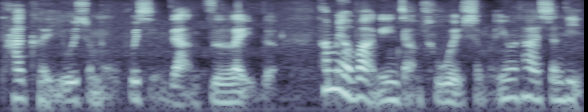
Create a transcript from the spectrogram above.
他可以，为什么我不行？这样之类的，他没有办法跟你讲出为什么，因为他的身体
